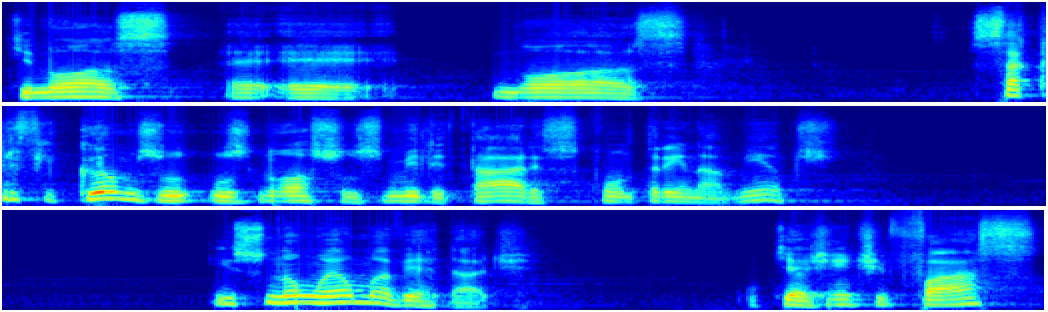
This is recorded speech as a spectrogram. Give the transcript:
que nós, é, é, nós sacrificamos os nossos militares com treinamentos, isso não é uma verdade. O que a gente faz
